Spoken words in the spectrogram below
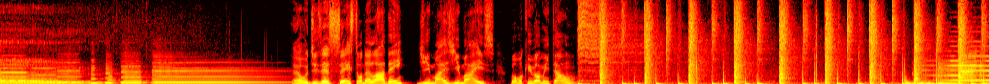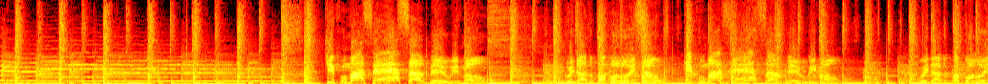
É o 16 toneladas, hein? Demais, demais. Vamos que vamos então? Que fumaça é essa, meu irmão? Cuidado com a poluição. Cuidado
